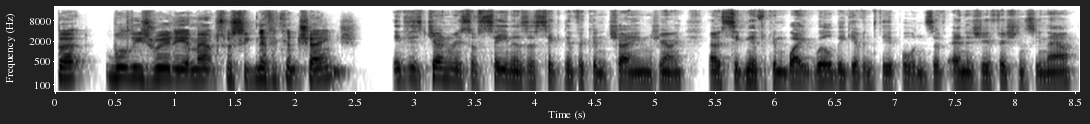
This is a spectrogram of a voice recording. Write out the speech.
But will these really amount to a significant change? It is generally sort of seen as a significant change. You know, a significant weight will be given to the importance of energy efficiency now.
